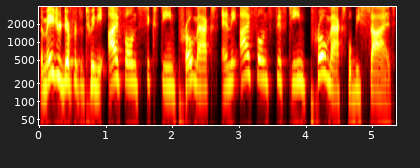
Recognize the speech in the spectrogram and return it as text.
The major difference between the iPhone 16 Pro Max and the iPhone 15 Pro Max will be size.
